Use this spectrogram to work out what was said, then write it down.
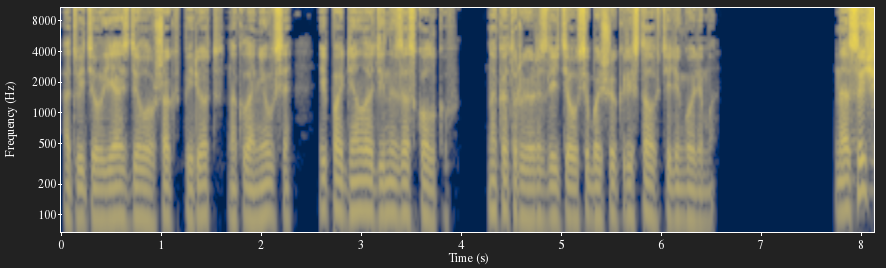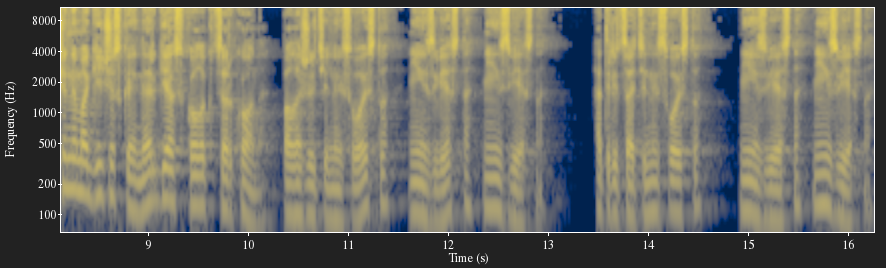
ответил я, сделав шаг вперед, наклонился и поднял один из осколков, на который разлетелся большой кристалл в теле голема. Насыщенный магической энергией осколок циркона. Положительные свойства – неизвестно, неизвестно. Отрицательные свойства – неизвестно, неизвестно.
